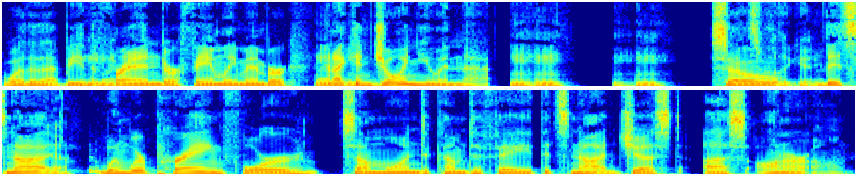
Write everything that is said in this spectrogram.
whether that be the Mhm. friend or family member, and I Mhm. can join you in that. Mm-hmm. Mm-hmm. So really it's not Yeah. when we're praying for someone to come to faith, it's not just us on our own.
